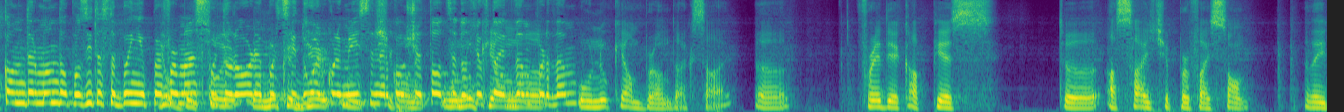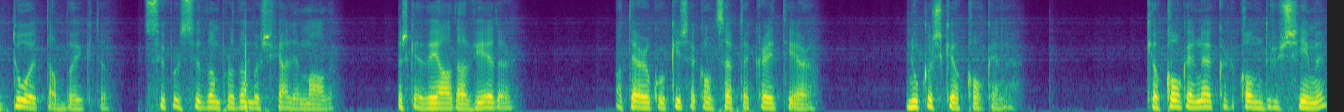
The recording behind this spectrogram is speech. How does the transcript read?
Shkon ndërmend opozitës të bëjë një performancë kulturore për të sfiduar kryeministrin ndërkohë që thotë se do të luftojë dhëmb për dhëmb? Unë nuk jam brenda kësaj. Fredi e ka pjesë të asaj që përfaqëson dhe i duhet ta bëjë këtë. Sy për sy dhëmb për dhëmb është fjalë e madhe. Është ke Dhiata e Vjetër. Atëherë kur kishte koncepte krejt tjera. Nuk është kjo kohë ke ne. Kjo kohë ke ne kërkon ndryshimin,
